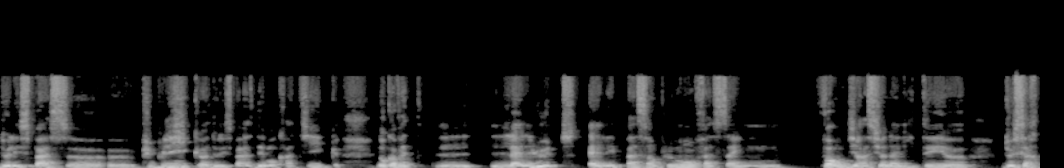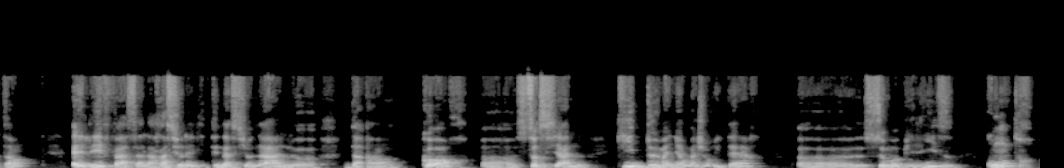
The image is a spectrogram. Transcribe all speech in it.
de l'espace, heu, public, de l'espace démocratique. Donc en fait, la lutte, elle est pas simplement face à une forme d'irrationalité, heu, de certains, elle est face à la rationalité nationale, d'un corps, social qui, de manière majoritaire, se mobilise contre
